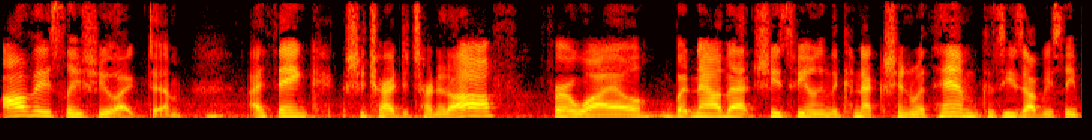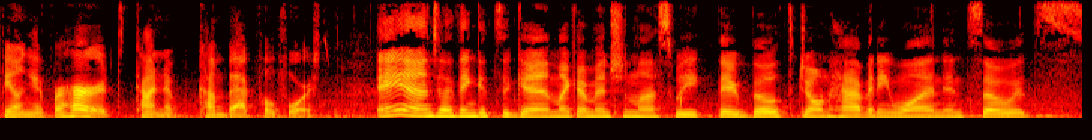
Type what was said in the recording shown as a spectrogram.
Obviously, she liked him. I think she tried to turn it off for a while, but now that she's feeling the connection with him, because he's obviously feeling it for her, it's kind of come back full force. And I think it's again, like I mentioned last week, they both don't have anyone, and so it's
